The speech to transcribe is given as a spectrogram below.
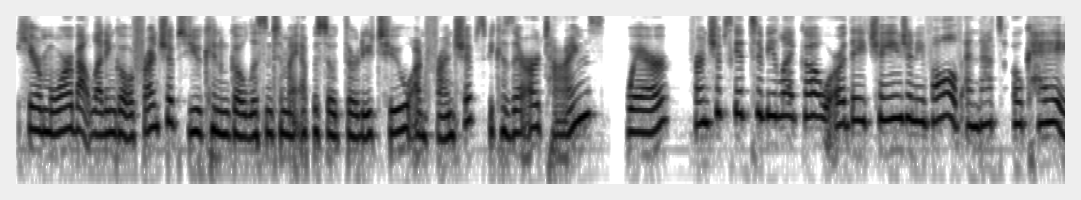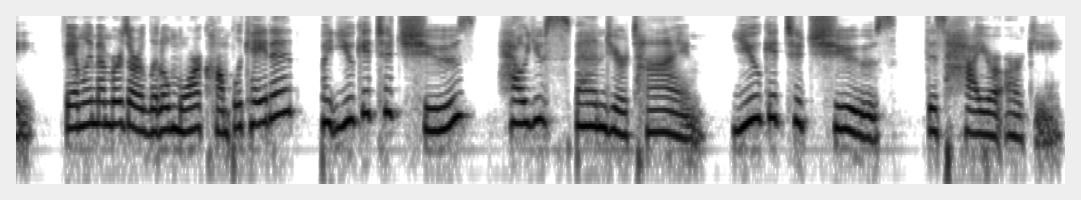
hear more about letting go of friendships, you can go listen to my episode 32 on friendships because there are times where friendships get to be let go or they change and evolve, and that's okay. Family members are a little more complicated, but you get to choose how you spend your time. You get to choose this hierarchy.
